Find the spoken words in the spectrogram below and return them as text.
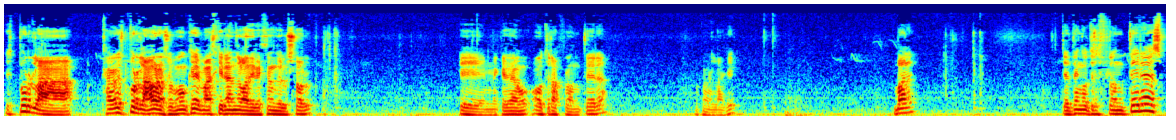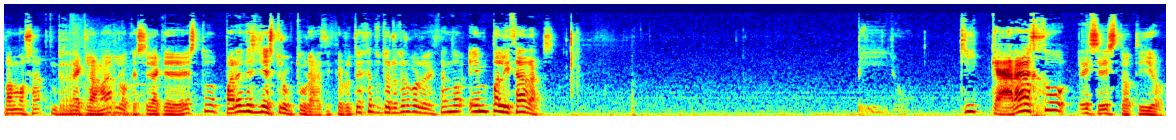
Es por la... Claro, es por la hora, supongo que va girando la dirección del sol. Eh, me queda otra frontera. Voy a ponerla aquí. Vale. Ya tengo tres fronteras. Vamos a reclamar lo que sea que esto. Paredes y estructuras. Dice, protege tu territorio realizando empalizadas. Pero... ¿Qué carajo es esto, tío?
